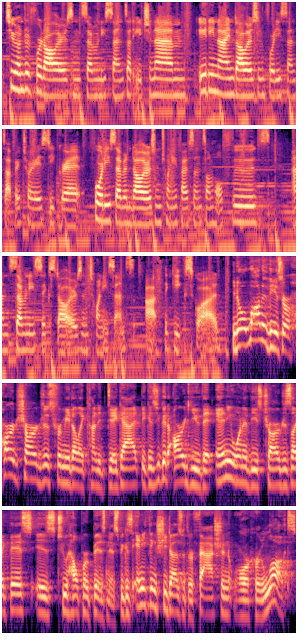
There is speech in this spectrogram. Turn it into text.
$204.70 at H&M, $89.40 at Victoria's Secret, $47.25 on Whole Foods, and $76.20 at the Geek Squad. You know, a lot of these are hard charges for me to like kind of dig at because you could argue that any one of these charges like this is to help her business because anything she does with her fashion or her looks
